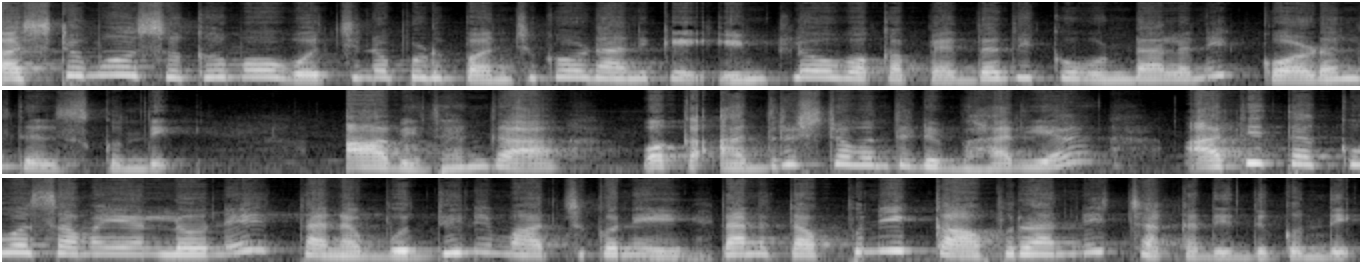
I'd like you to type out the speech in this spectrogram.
కష్టమో సుఖమో వచ్చినప్పుడు పంచుకోవడానికి ఇంట్లో ఒక పెద్ద దిక్కు ఉండాలని కోడలు తెలుసుకుంది. ఆ విధంగా ఒక అదృష్టవంతుడి భార్య అతి తక్కువ సమయంలోనే తన బుద్ధిని మార్చుకుని తన తప్పుని కాపురాన్ని చక్కదిద్దుకుంది.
